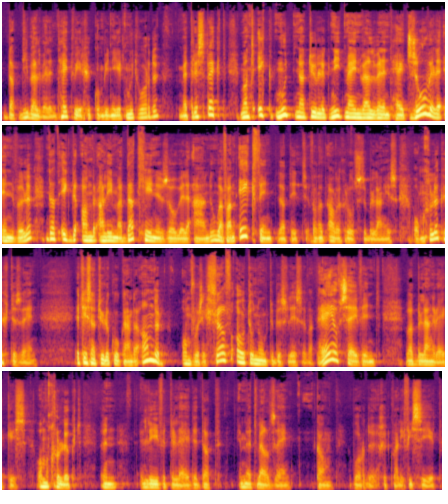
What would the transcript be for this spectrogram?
dat die welwillendheid weer gecombineerd moet worden met respect. Want ik moet natuurlijk niet mijn welwillendheid zo willen invullen dat ik de ander alleen maar datgene zou willen aandoen waarvan ik vind dat dit van het allergrootste belang is om gelukkig te zijn. Het is natuurlijk ook aan de ander om voor zichzelf autonoom te beslissen wat hij of zij vindt wat belangrijk is om gelukt een leven te leiden dat met welzijn kan worden gekwalificeerd.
